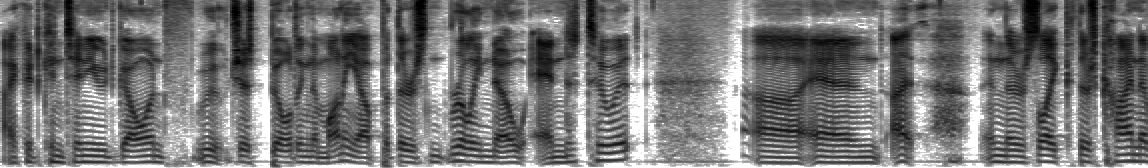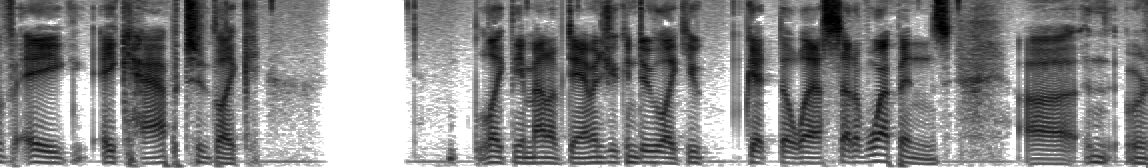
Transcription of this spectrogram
I could continue going, just building the money up, but there's really no end to it. Uh, and I, and there's like, there's kind of a a cap to like, like the amount of damage you can do. Like you get the last set of weapons, uh, or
